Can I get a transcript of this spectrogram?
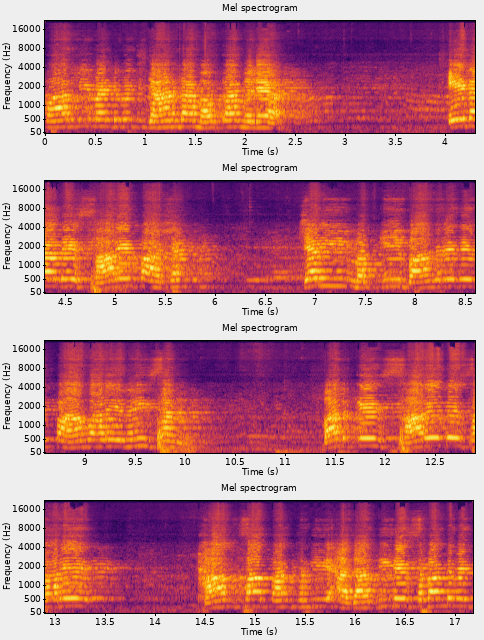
ਪਾਰਲੀਮੈਂਟ ਵਿੱਚ ਜਾਣ ਦਾ ਮੌਕਾ ਮਿਲਿਆ, ਇਹਨਾਂ ਦੇ ਸਾਰੇ ਭਾਸ਼ਣ ਚਰੀ ਮੱਕੀ ਬਾਜਰੇ ਦੇ ਭਾਅ ਵਾਲੇ ਨਹੀਂ ਸਨ। ਬਲਕਿ ਸਾਰੇ ਦੇ ਸਾਰੇ ਖਾਲਸਾ ਪੰਥ ਦੀ ਆਜ਼ਾਦੀ ਦੇ ਸੰਬੰਧ ਵਿੱਚ।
